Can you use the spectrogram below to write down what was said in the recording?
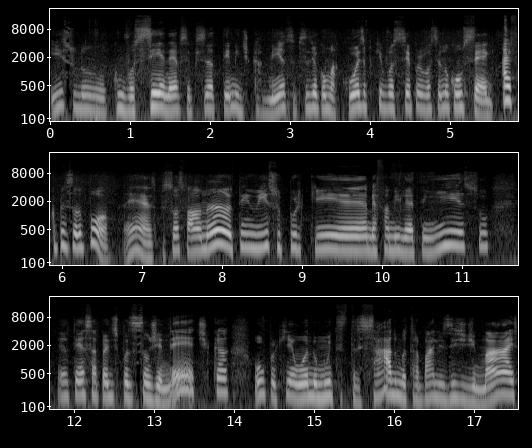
isso no, com você, né? Você precisa ter medicamentos, você precisa de alguma coisa porque você por você não consegue. Aí fico pensando, pô, é, as pessoas falam, não, eu tenho isso porque minha família tem isso, eu tenho essa predisposição genética, ou porque eu ando muito estressado, meu trabalho exige demais,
